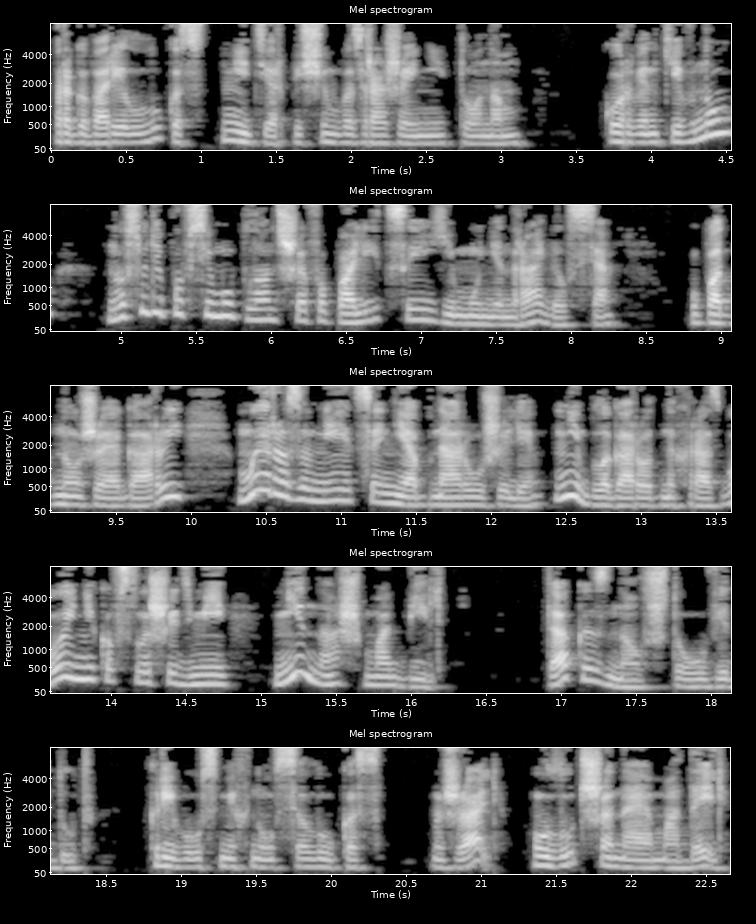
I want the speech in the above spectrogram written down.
проговорил Лукас нетерпящим возражений тоном. Корвин кивнул, но, судя по всему, план шефа полиции ему не нравился. У подножия горы мы, разумеется, не обнаружили ни благородных разбойников с лошадьми, ни наш мобиль. Так и знал, что уведут. Криво усмехнулся Лукас. Жаль, улучшенная модель.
